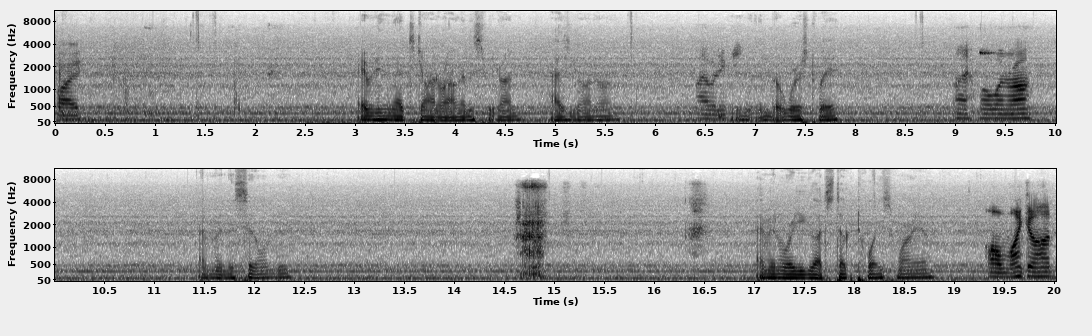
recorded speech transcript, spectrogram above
Why? Everything that's gone wrong in the speedrun has gone wrong Why would he in, be? in the worst way. Why? What went wrong? I'm in the cylinder. I'm in where you got stuck twice, Mario. Oh my god.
